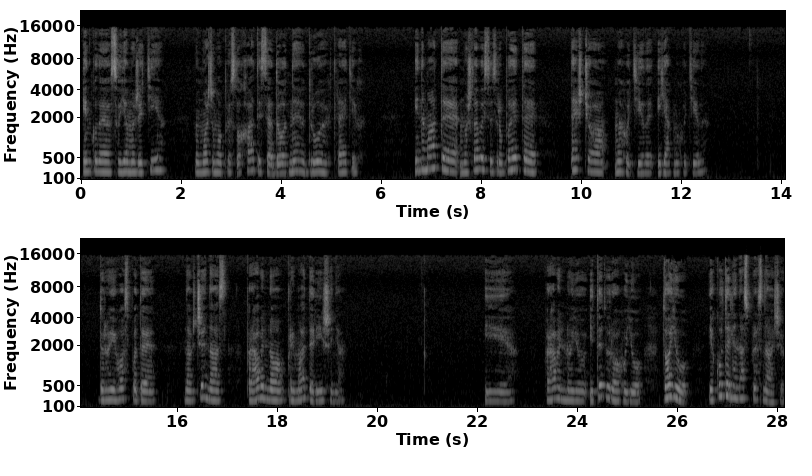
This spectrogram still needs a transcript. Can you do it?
Інколи в своєму житті ми можемо прислухатися до одних, других, третіх і не мати можливості зробити те, що ми хотіли і як ми хотіли. Дорогий Господи, навчи нас правильно приймати рішення і правильною йти дорогою, тою, яку ти для нас призначив.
